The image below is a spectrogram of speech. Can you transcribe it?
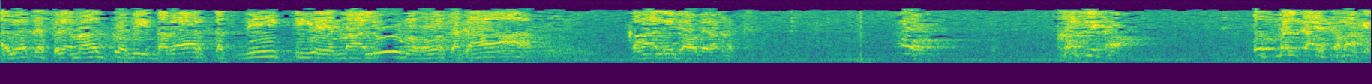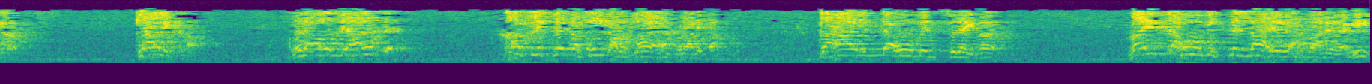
حضرت سلیمان کو بھی بغیر تصدیق کیے معلوم ہو سکا۔ کہا، لے جاؤ میرا خط۔ خط لکھا۔ اس مل کا اجتماع کے نام۔ کیا لکھا؟ خدا بند حالت خط لکھنے کا صحیح کا مسئلہ ہے پرانے کا۔ کہا اندہ من سلیمان۔ وہ اندہ بسم اللہ الرحمن الرحیم۔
